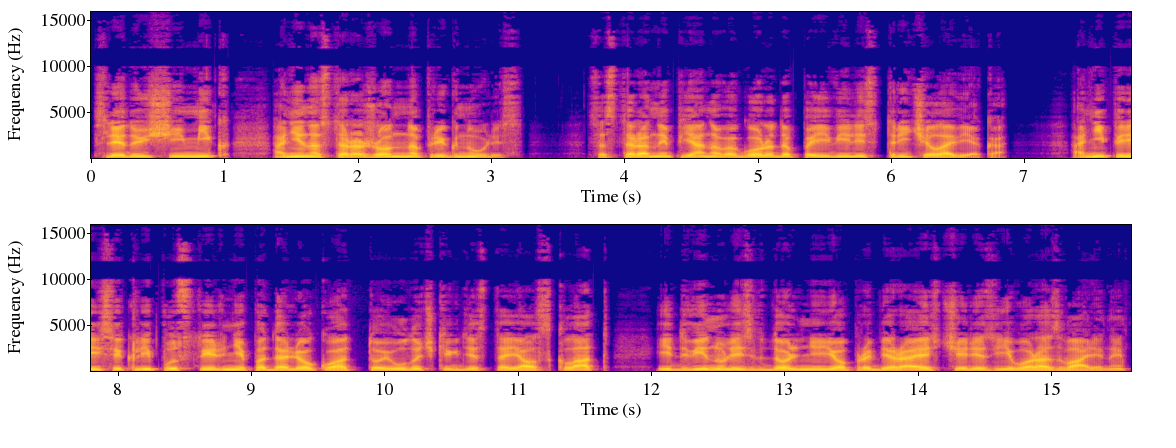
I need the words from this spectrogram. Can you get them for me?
В следующий миг они настороженно пригнулись. Со стороны пьяного города появились три человека. Они пересекли пустырь неподалеку от той улочки, где стоял склад, и двинулись вдоль нее, пробираясь через его развалины.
